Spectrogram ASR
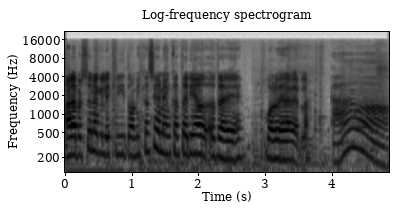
A la persona que le escribí todas mis canciones me encantaría otra vez volver a verla. ah.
